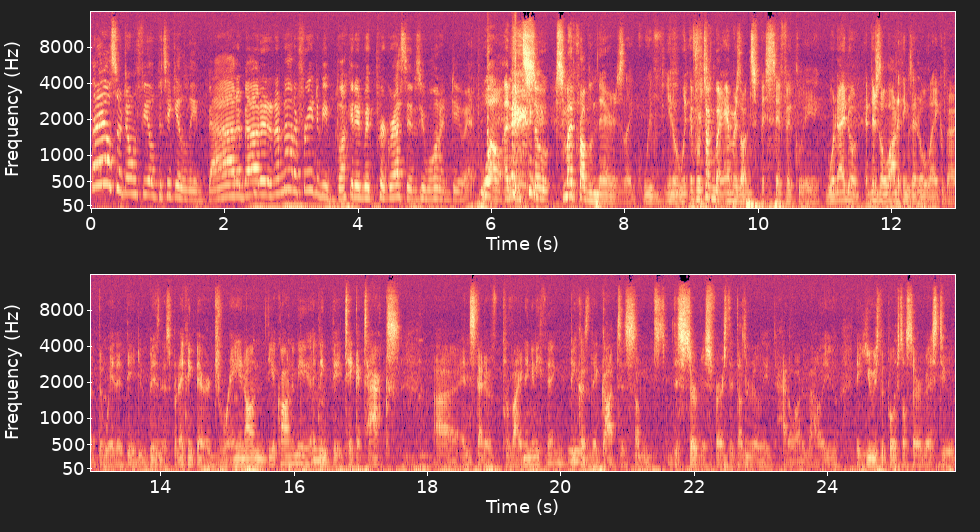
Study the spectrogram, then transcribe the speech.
but I also don't feel particularly bad about it and I'm not afraid to be bucketed with progressives who want to do it. Well, I mean, so so my problem there is like we've you know if we're talking about Amazon specifically, what I don't there's a lot of things I don't like about the way that they do business, but I think they're a drain on the economy. I think mm-hmm. they take a tax. Uh, instead of providing anything because they got to some this service first that doesn't really had a lot of value they use the postal service to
